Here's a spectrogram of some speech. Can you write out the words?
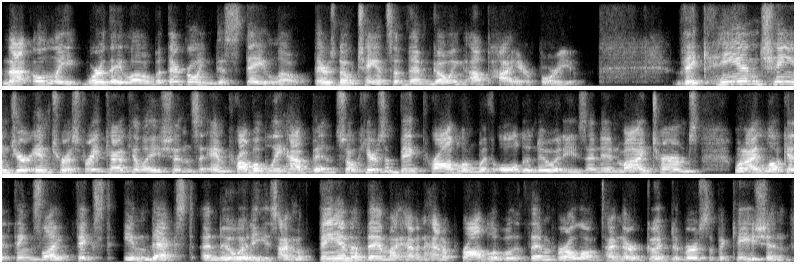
not only were they low, but they're going to stay low. There's no chance of them going up higher for you. They can change your interest rate calculations and probably have been. So here's a big problem with old annuities. And in my terms, when I look at things like fixed indexed annuities, I'm a fan of them. I haven't had a problem with them for a long time. They're a good diversification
